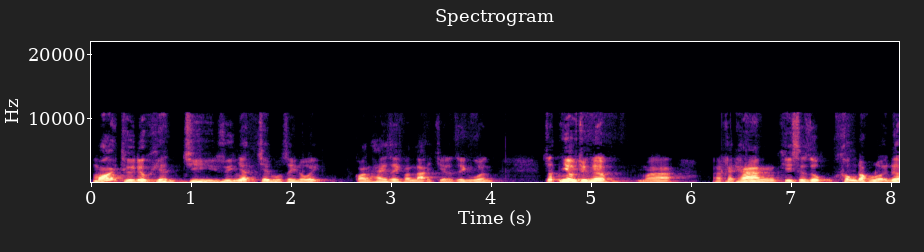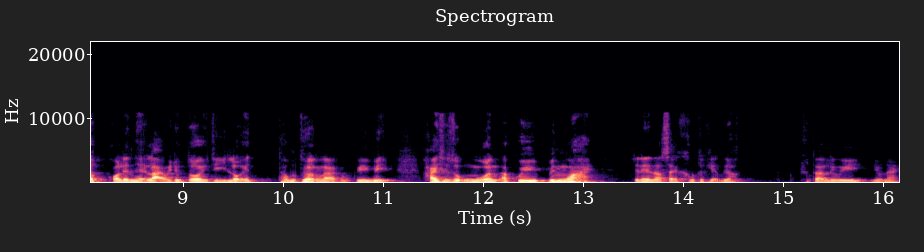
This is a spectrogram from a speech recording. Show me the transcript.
Mọi thứ điều khiển chỉ duy nhất trên một dây nối, còn hai dây còn lại chỉ là dây nguồn. Rất nhiều trường hợp mà à, khách hàng khi sử dụng không đọc lỗi được có liên hệ lại với chúng tôi thì lỗi thông thường là các quý vị hay sử dụng nguồn ắc quy bên ngoài cho nên nó sẽ không thực hiện được. Chúng ta lưu ý điều này.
